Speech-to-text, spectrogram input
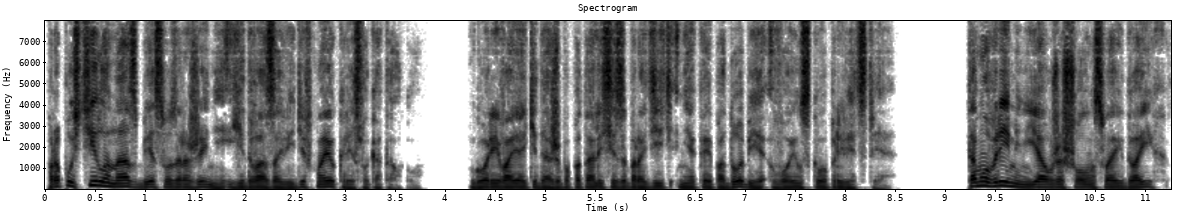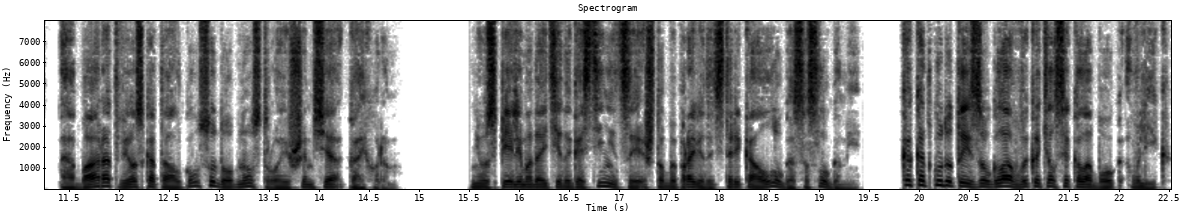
пропустила нас без возражений, едва завидев мое кресло-каталку. Горе-вояки даже попытались изобразить некое подобие воинского приветствия. К тому времени я уже шел на своих двоих, а бар отвез каталку с удобно устроившимся кайхуром. Не успели мы дойти до гостиницы, чтобы проведать старика Луга со слугами, как откуда-то из-за угла выкатился колобок в лик.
